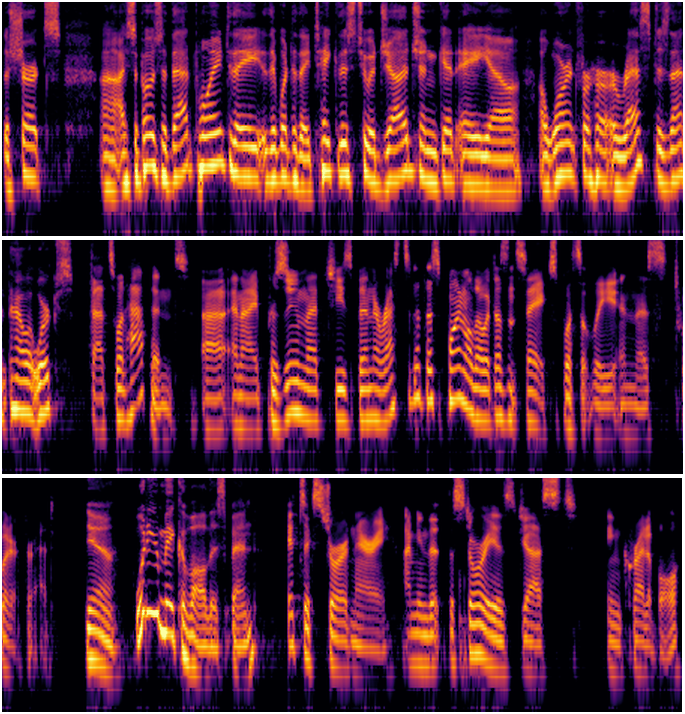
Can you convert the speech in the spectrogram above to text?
the shirts. Uh, I suppose at that point, they, they, what do they take this to a judge and get a uh, a warrant for her arrest? Is that how it works? That's what happened, uh, and I presume that she's been arrested at this point, although it doesn't say explicitly in this Twitter thread. Yeah. What do you make of all this, Ben? It's extraordinary. I mean, the, the story is just incredible.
